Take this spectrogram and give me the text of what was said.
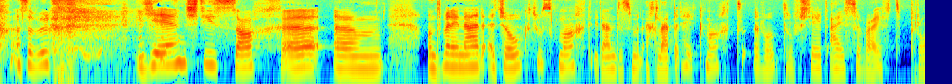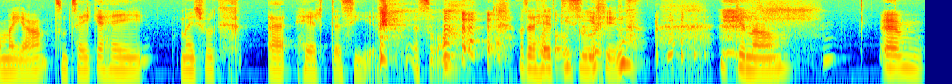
also wirklich jenste Sachen. Ähm, und wir haben dann einen Joke daraus gemacht, indem wir einen Kleber haben gemacht haben, wo drauf steht, I survived Promaya, um zu zeigen, hey, man ist wirklich ein härter Sieg. Also, oder eine harte Siechin. genau. Ähm,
